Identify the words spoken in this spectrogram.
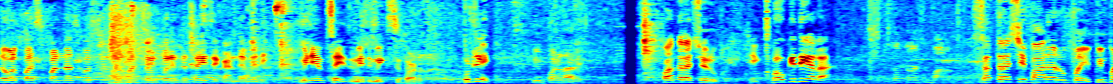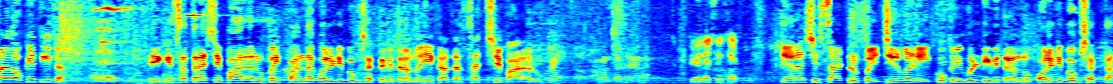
जवळपास पन्नास पस्तीस ते पंचावन्न पर्यंत साईज आहे कांद्यामध्ये. मीडियम साईजमध्ये मिक्स थोडं कुठले? पिंपळणारे. पंधराशे रुपये. ठीक. भाऊ किती गेला? सतराशे बारा. सतराशे बारा रुपये. पिंपळगाव किती का? ठीक आहे सतराशे बारा रुपये. कांदा क्वालिटी बघू शकता मित्रांनो एक हजार सातशे बारा रुपये. तेराशे साठ. तेराशे साठ रुपये जिरवडे. कोकणी गुलटी मित्रांनो क्वालिटी बघू शकता.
